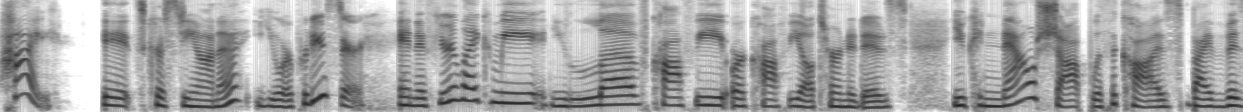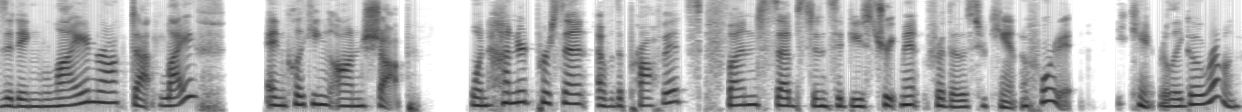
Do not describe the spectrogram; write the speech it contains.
Hi. It's Christiana, your producer. And if you're like me and you love coffee or coffee alternatives, you can now shop with a cause by visiting lionrock.life and clicking on shop. 100% of the profits fund substance abuse treatment for those who can't afford it. You can't really go wrong.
